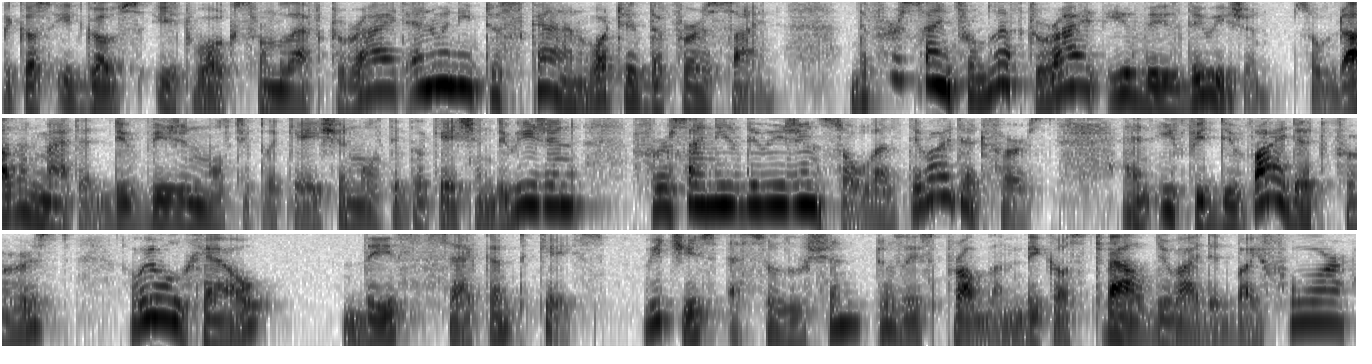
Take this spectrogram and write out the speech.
Because it goes it works from left to right and we need to scan what is the first sign. The first sign from left to right is this division. So it doesn't matter division, multiplication, multiplication, division. First sign is division, so let's divide it first. And if we divide it first, we will have this second case, which is a solution to this problem because 12 divided by 4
